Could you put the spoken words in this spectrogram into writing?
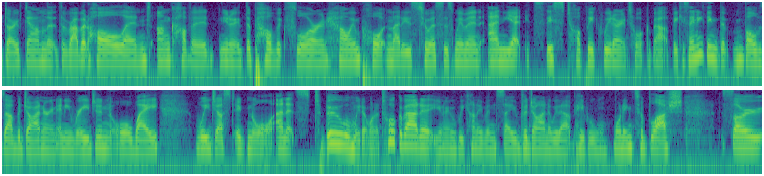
dove down the, the rabbit hole and uncovered, you know, the pelvic floor and how important that is to us as women. And yet it's this topic we don't talk about because anything that involves our vagina in any region or way, we just ignore and it's taboo and we don't want to talk about it. You know, we can't even say vagina without people wanting to blush. So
